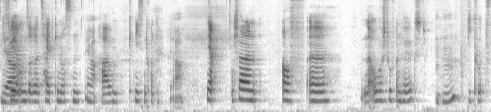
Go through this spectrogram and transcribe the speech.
dass Ja. wir unsere Zeit genossen Ja, haben, genießen konnten. ja. Ich war dann auf äh, einer Oberstufe in Höchst. Mhm. Wie kurz.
